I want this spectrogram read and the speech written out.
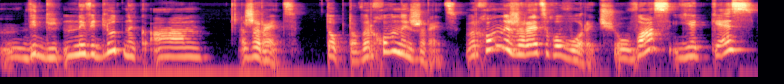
від, не відлюдник, а жрець. Тобто верховний жрець. Верховний жрець говорить, що у вас якесь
